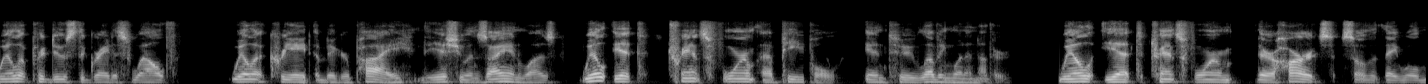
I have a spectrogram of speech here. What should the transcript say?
will it produce the greatest wealth? Will it create a bigger pie? The issue in Zion was will it transform a people into loving one another? Will it transform their hearts so that they will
